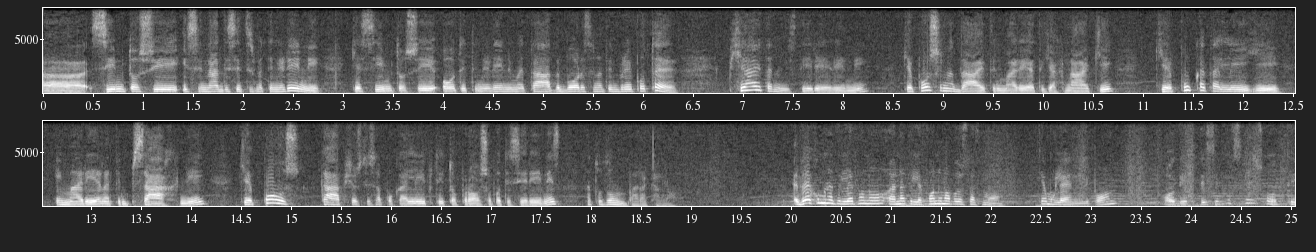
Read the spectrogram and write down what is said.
Ε, σύμπτωση η συνάντησή της με την Ειρήνη και σύμπτωση ότι την Ειρήνη μετά δεν μπόρεσε να την βρει ποτέ. Ποια ήταν η μυστήρια Ειρήνη και πώς συναντάει την Μαρία τη Γιαχνάκη και πού καταλήγει η Μαρία να την ψάχνει και πώς κάποιος της αποκαλύπτει το πρόσωπο της Ειρήνης. Να το δούμε παρακαλώ. Δέχομαι ένα, τηλέφωνο, ένα τηλεφώνημα από το σταθμό. Και μου λένε λοιπόν ο διευθυντής σύνταξης ότι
